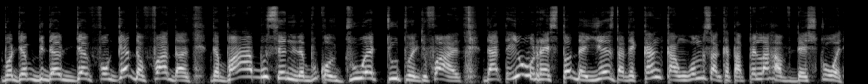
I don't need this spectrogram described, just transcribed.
But they, they, they forget the fact that the Bible said in the book of Joel 2.25 that you will restore the years that the canker worms and caterpillar have destroyed.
